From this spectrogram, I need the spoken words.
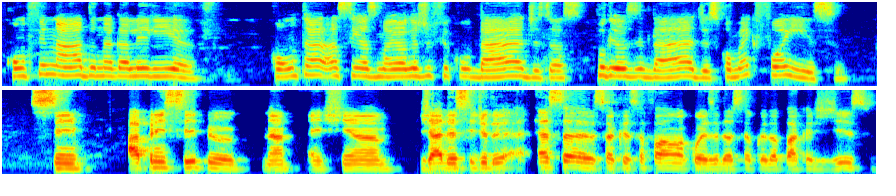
confinado na galeria. Conta assim as maiores dificuldades, as curiosidades, como é que foi isso? Sim, a princípio, né, a gente tinha já decidido. Essa, só queria só falar uma coisa dessa coisa da placa de gesso,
